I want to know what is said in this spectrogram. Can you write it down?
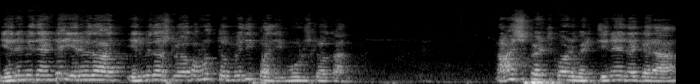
ఎనిమిది అంటే ఎనిమిదో ఎనిమిదో శ్లోకము తొమ్మిది పది మూడు శ్లోకాలు. రాసి పెట్టుకోండి మీరు. తినే దగ్గర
